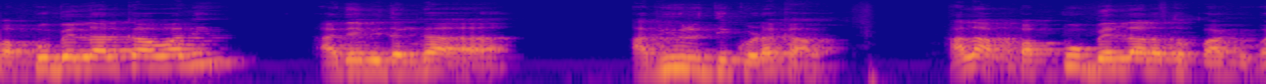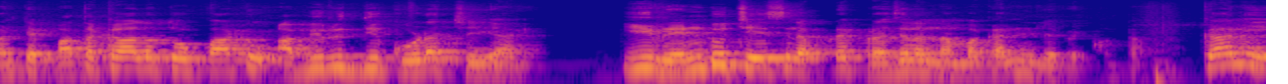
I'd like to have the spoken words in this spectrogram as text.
పప్పు బెల్లాలు కావాలి అదేవిధంగా అభివృద్ధి కూడా కావాలి. అలా పప్పు బెల్లాలతో పాటు అంటే పథకాలతో పాటు అభివృద్ధి కూడా చేయాలి. ఈ రెండు చేసినప్పుడే ప్రజల నమ్మకాన్ని నిలబెట్టుకుంటాం. కానీ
